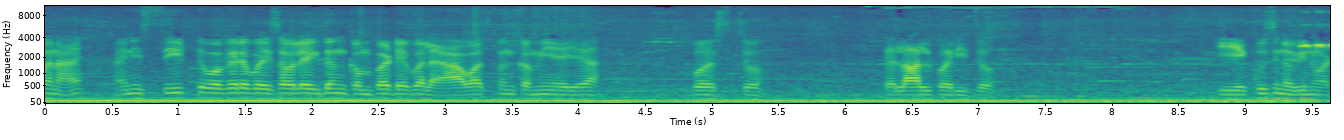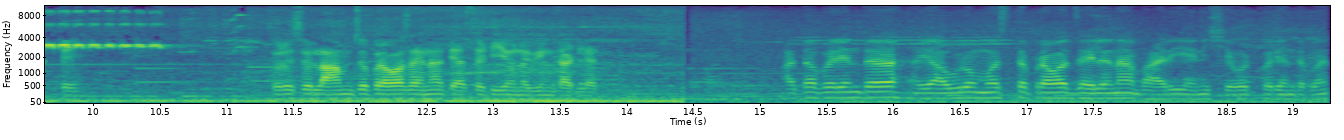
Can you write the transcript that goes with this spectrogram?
पण आहे आणि सीट वगैरे बैसावलं एकदम कम्फर्टेबल आहे. आवाज पण कमी आहे या बसचं त्या लालपरीचं ही एकूच नवीन वाटते. थोडंसं लांबचा प्रवास आहे ना त्यासाठी यो नवीन काढल्यात. आतापर्यंत अवरो मस्त प्रवास झाला ना भारी आणि शेवटपर्यंत पण.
